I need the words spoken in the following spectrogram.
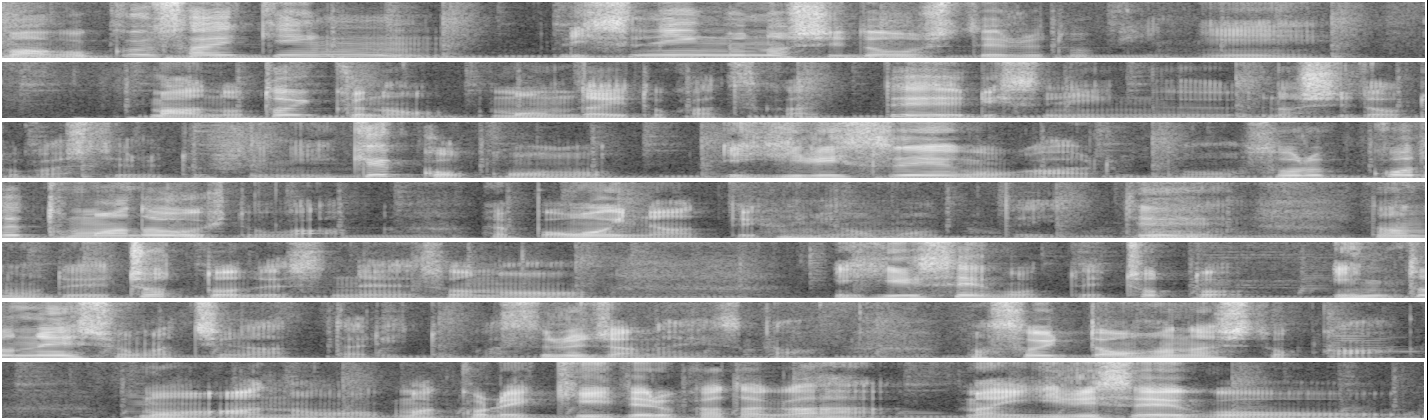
まあ僕最近リスニングの指導をしてる時にまああの TOEIC の問題とか使ってリスニングの指導とかしてる時に結構このイギリス英語があるとそこで戸惑う人がやっぱ多いなっていうふうに思っていて、なのでちょっとですねそのイギリス英語ってちょっとイントネーションが違ったりとかするじゃないですか、まあ、そういったお話とかもうあの、まあ、これ聞いてる方が、まあ、イギリス英語を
